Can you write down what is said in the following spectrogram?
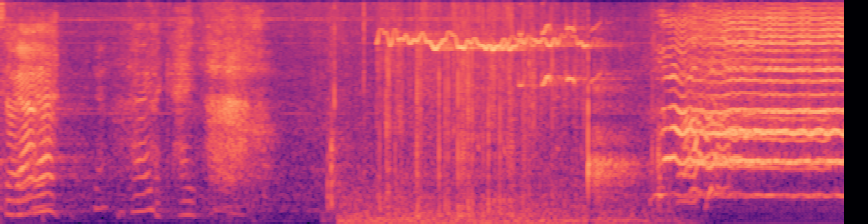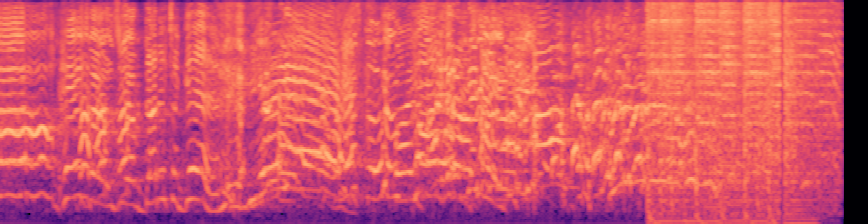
so, yeah. Okay.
